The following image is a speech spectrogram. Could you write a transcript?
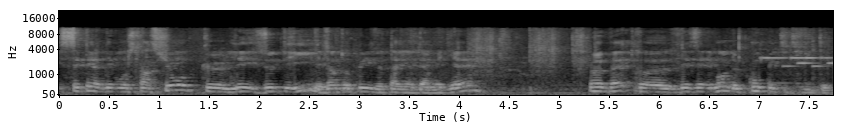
C'était la démonstration que les ETI, les entreprises de taille intermédiaire, peuvent être euh, des éléments de compétitivité.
